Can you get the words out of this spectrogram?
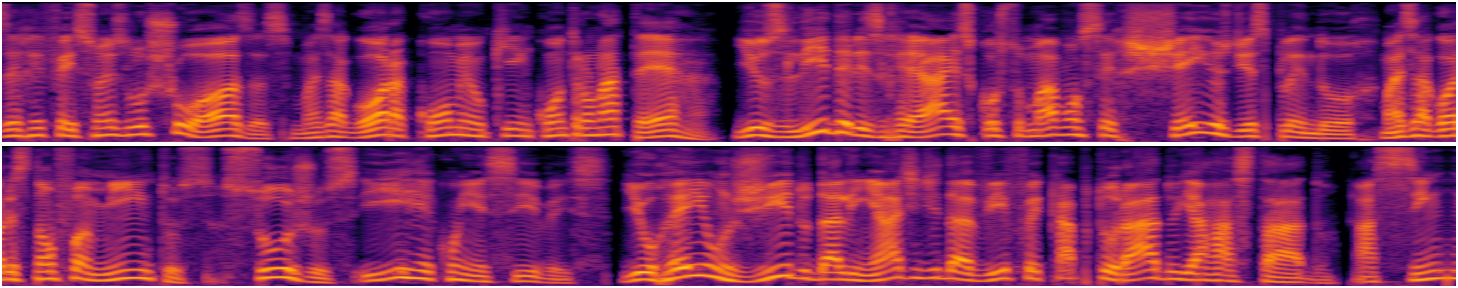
fazer refeições luxuosas, mas agora comem o que encontram na terra. E os líderes reais costumavam ser cheios de esplendor, mas agora estão famintos, sujos e irreconhecíveis. E o rei ungido da linhagem de Davi foi capturado e arrastado. Assim,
